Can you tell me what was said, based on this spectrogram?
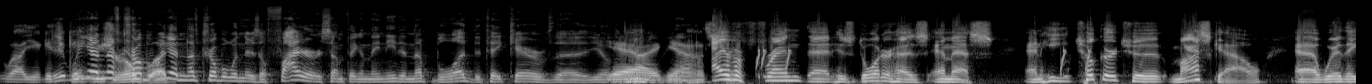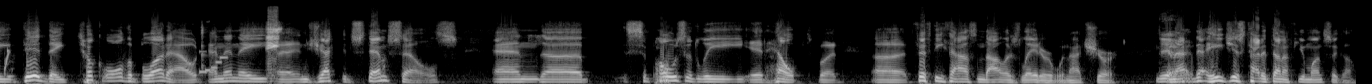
Well, you get you It- we got enough your own trouble. We got enough trouble when there's a fire or something, and they need enough blood to take care of the, you know. yeah, people, yeah. you know. I have a friend that his daughter has MS, and he took her to Moscow, uh, where they did. They took all the blood out, and then they uh, injected stem cells, and uh, supposedly it helped, but uh, fifty thousand dollars later, we're not sure. Yeah. And that, that- he just had it done a few months ago.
